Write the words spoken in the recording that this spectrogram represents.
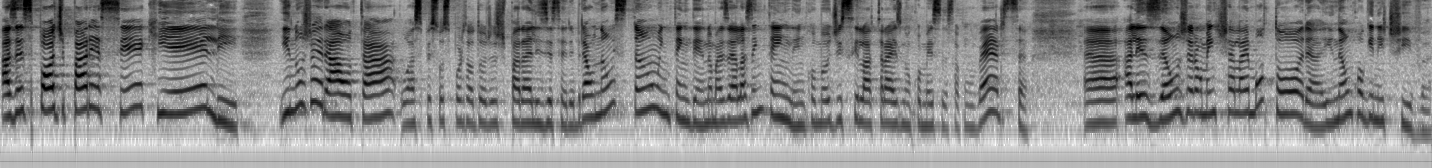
Às vezes pode parecer que ele e no geral, tá? As pessoas portadoras de paralisia cerebral não estão entendendo, mas elas entendem. Como eu disse lá atrás no começo dessa conversa, a lesão geralmente ela é motora e não cognitiva.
